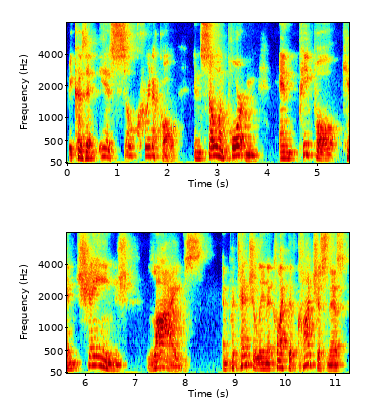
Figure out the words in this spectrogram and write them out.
because it is so critical and so important, and people can change lives and potentially in a collective consciousness,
